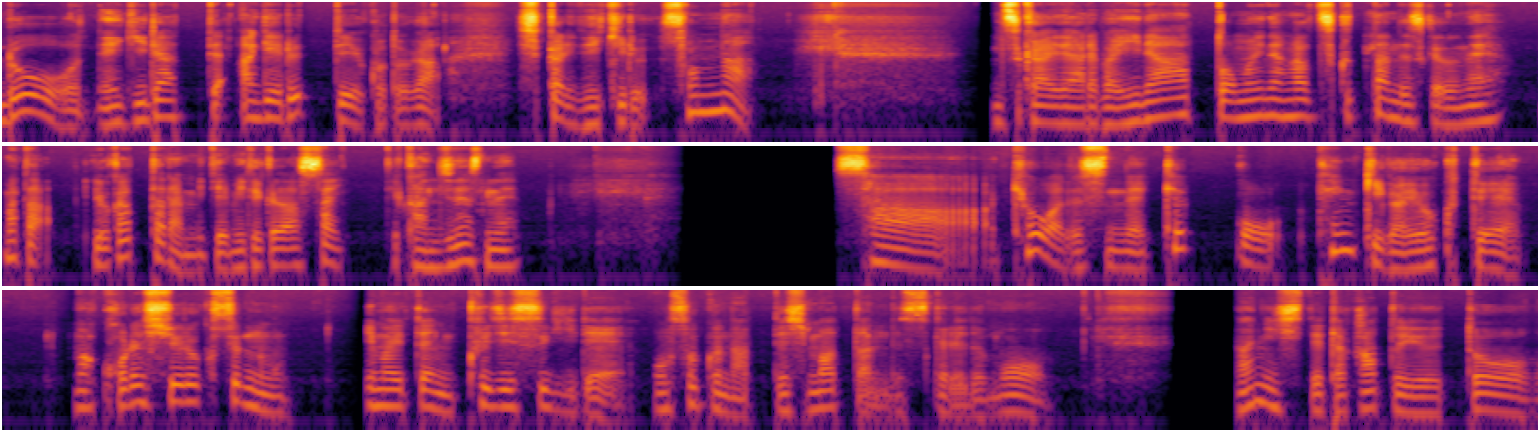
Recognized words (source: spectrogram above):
労をねぎらってあげるっていうことがしっかりできる。そんな図解であればいいなと思いながら作ったんですけどね。またよかったら見てみてくださいって感じですね。さあ、今日はですね、結構天気が良くて、まあこれ収録するのも今言ったように9時過ぎで遅くなってしまったんですけれども、何してたかというと、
